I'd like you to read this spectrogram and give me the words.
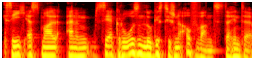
sehe ich erstmal einen sehr großen logistischen Aufwand dahinter.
